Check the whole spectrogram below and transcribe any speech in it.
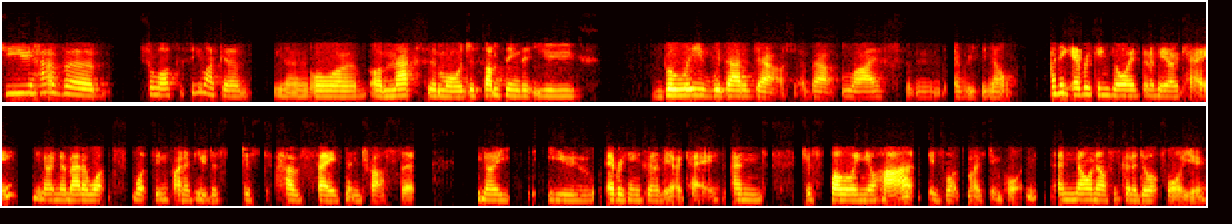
Do you have a philosophy like a, you know, or a maxim or just something that you believe without a doubt about life and everything else? I think everything's always going to be okay. You know, no matter what's what's in front of you, just just have faith and trust that you know you everything's going to be okay. And just following your heart is what's most important. And no one else is going to do it for you.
